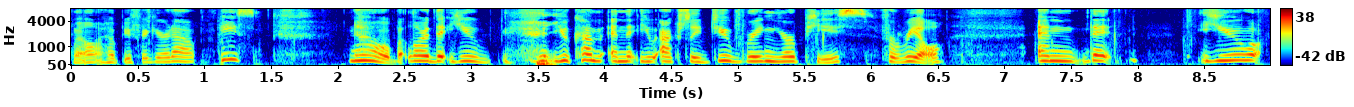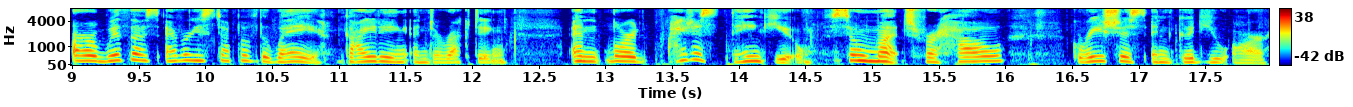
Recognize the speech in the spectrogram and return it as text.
well, I hope you figure it out. Peace. No, but Lord, that you you come and that you actually do bring your peace for real. And that you are with us every step of the way, guiding and directing. And Lord, I just thank you so much for how gracious and good you are.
